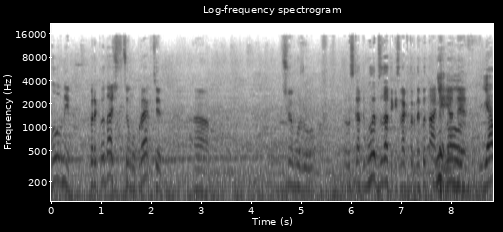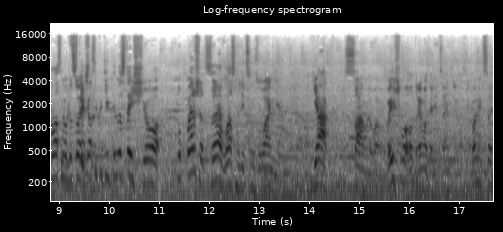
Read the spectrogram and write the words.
головний перекладач в цьому проєкті. Що я можу розказати? Могли б задати якесь векторне питання. Ні, я ну не я власне до цього якраз і хотів підвести, що ну, перше, це власне ліцензування. Як саме вам вийшло отримати ліцензію на ці комікси?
